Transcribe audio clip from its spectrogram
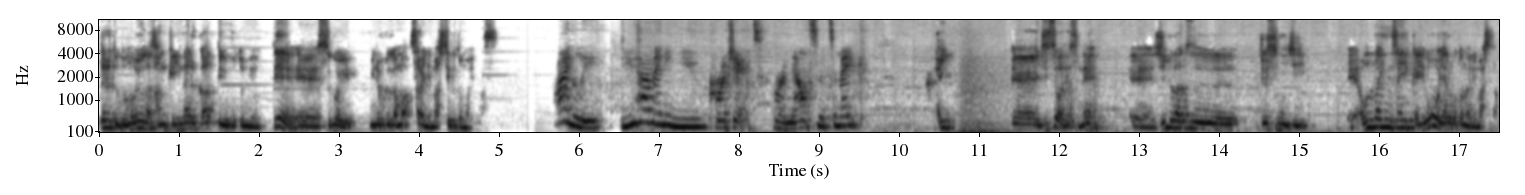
誰とどのような関係になるかっていうことによって、えー、すごい魅力が、ま、さらに増していくと思います。Finally, do you have any new project or announcement to make? はい、えー、実はですね、えー、10月17日、えー、オンライン再会をやることになりました。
